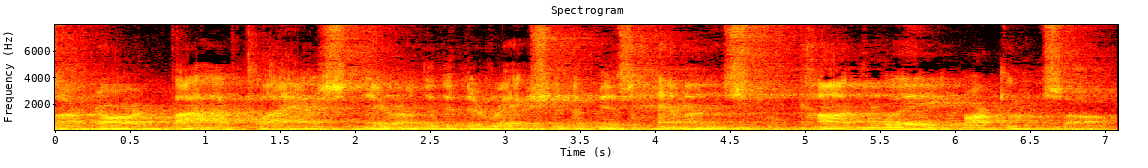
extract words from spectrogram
is our DARD 5 class, and they're under the direction of Miss Hammonds from Conway, Arkansas.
